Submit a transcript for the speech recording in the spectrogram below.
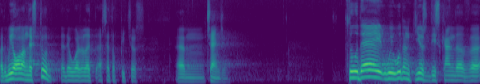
But we all understood that there were a, set of pictures um, changing. Today, we wouldn't use this kind of uh, uh,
